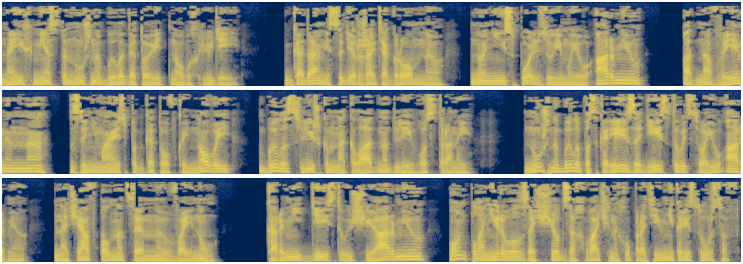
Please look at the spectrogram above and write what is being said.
На их место нужно было готовить новых людей. Годами содержать огромную, но неиспользуемую армию, одновременно занимаясь подготовкой новой, было слишком накладно для его страны. Нужно было поскорее задействовать свою армию, начав полноценную войну. Кормить действующую армию он планировал за счет захваченных у противника ресурсов,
